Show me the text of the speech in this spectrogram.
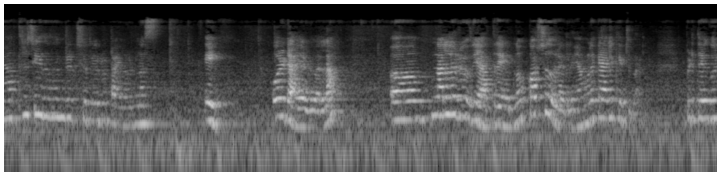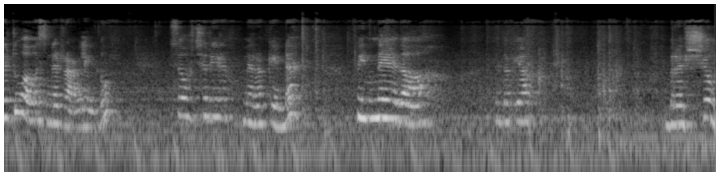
യാത്ര ചെയ്തതിന്റെ ചെറിയൊരു ടയർഡ്നെസ് ഏയ് ഒരു ടയർഡും അല്ല. നല്ലൊരു യാത്രയായിരുന്നു. കുറച്ച് ദൂരമല്ലേ? ഞങ്ങൾ കാലിക്കറ്റ് തന്നെ ഇപ്പോഴത്തേക്ക് ഒരു ടു അവേഴ്സിന്റെ ട്രാവൽ ചെയ്തു. സോ ചെറിയൊരു മിറൊക്കെ ഉണ്ട്. പിന്നെ ഏതാ എന്തൊക്കെയാ? ബ്രഷും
